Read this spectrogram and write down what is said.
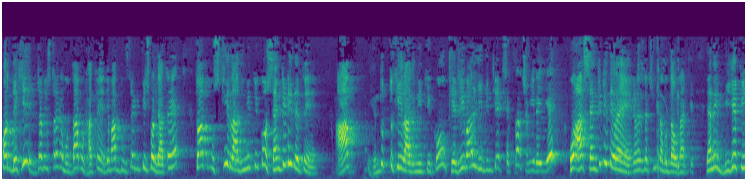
और देखिए जब इस तरह का मुद्दा आप उठाते हैं जब आप दूसरे की पीछ पर जाते हैं तो आप उसकी राजनीति को सेंटिटी देते हैं। आप हिंदुत्व की राजनीति को केजरीवाल जी जिनकी एक सेक्टर छवि रही है वो आज सेंटिटी दे रहे हैं गणेश लक्ष्मी का मुद्दा उठा के। यानी बीजेपी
